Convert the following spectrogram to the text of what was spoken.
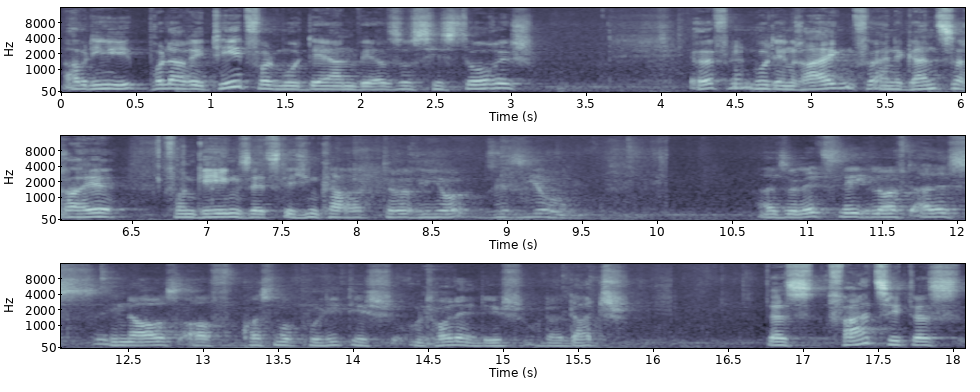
Aber die Polarität von modern versus historisch eröffnet nur den Reigen für eine ganze Reihe von gegensätzlichen Charakterisierungen. Also letztlich läuft alles hinaus auf kosmopolitisch und holländisch oder Dutch. Das Fazit, das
